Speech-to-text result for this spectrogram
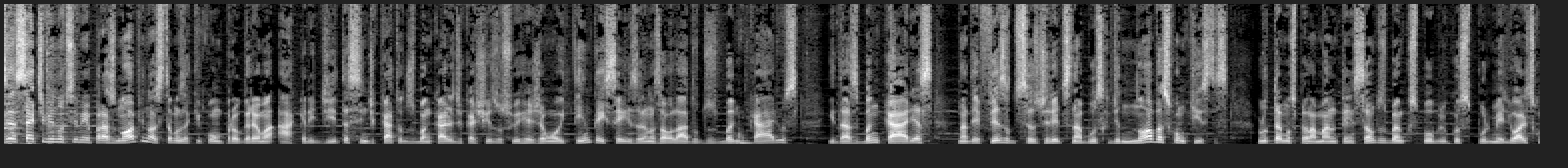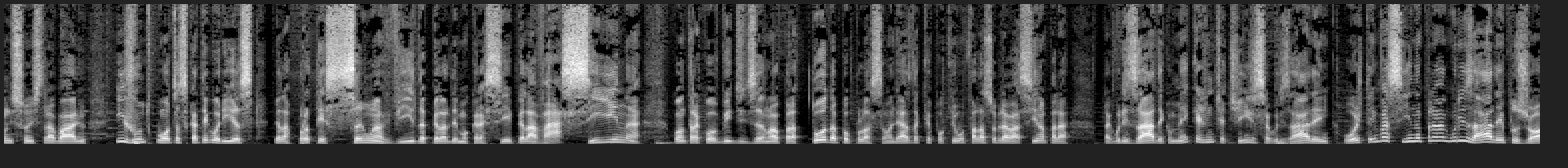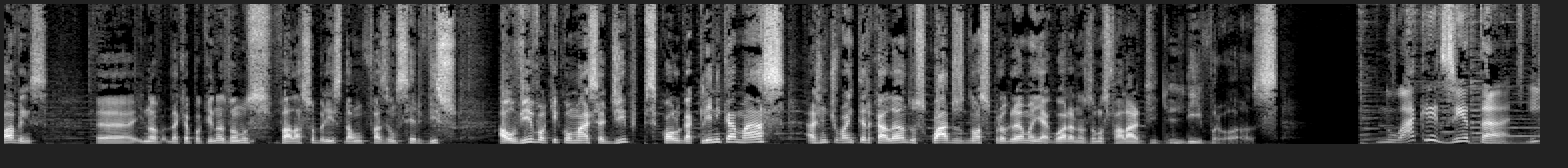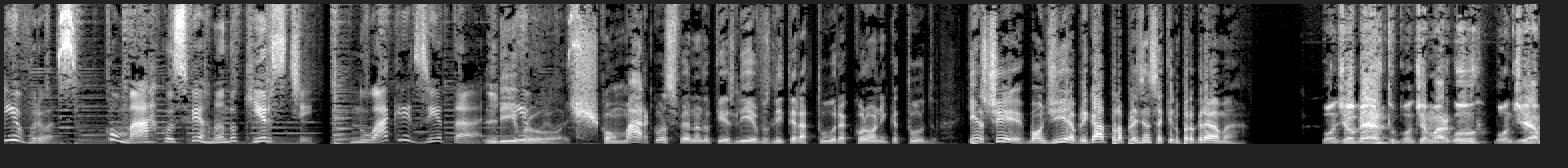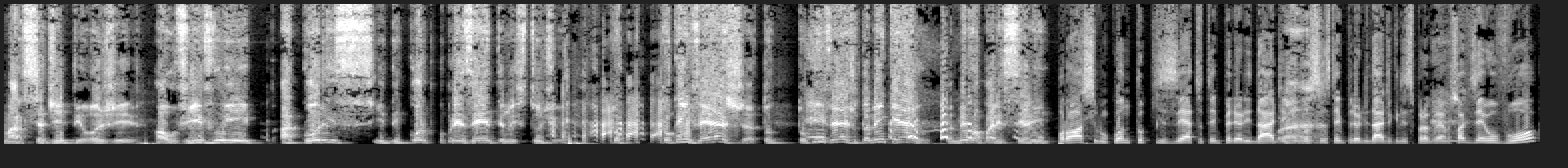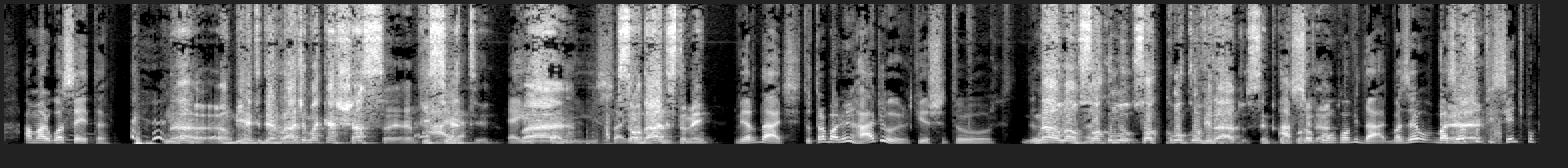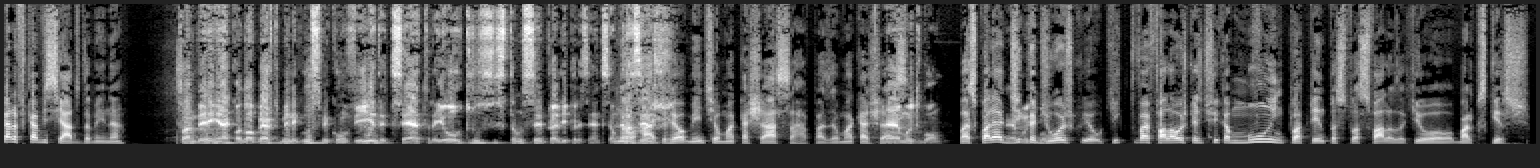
17 minutos e meio para as 9, nós estamos aqui com o programa Acredita, Sindicato dos Bancários de Caxias do Sul e Região, 86 anos ao lado dos bancários e das bancárias na defesa dos seus direitos na busca de novas conquistas. Lutamos pela manutenção dos bancos públicos, por melhores condições de trabalho e, junto com outras categorias, pela proteção à vida, pela democracia e pela vacina contra a Covid-19 para toda a população. Aliás, daqui a pouquinho eu vou falar sobre a vacina para a gurizada. E como é que a gente atinge essa gurizada, hein? Hoje tem vacina para a gurizada, para os jovens. É, e no, daqui a pouquinho nós vamos falar sobre isso, dar um, fazer um serviço ao vivo aqui com Márcia Dip, psicóloga clínica, mas a gente vai intercalando os quadros do nosso programa e agora nós vamos falar de livros. No Acredita, livros, com Marcos Fernando Kirst. No Acredita, livros, livros. com Marcos Fernando Kirst, livros, literatura, crônica, tudo. Kirst, bom dia, obrigado pela presença aqui no programa. Bom dia, Alberto. Bom dia, Margot. Bom dia, Márcia Dip. Hoje ao vivo e a cores e de corpo presente no estúdio. Tô, tô com inveja, tô, tô, com inveja, também quero. Também vou aparecer aí. O próximo, quando tu quiser, tu tem prioridade aqui. Vocês têm prioridade aqui nesse programa. Só dizer eu vou, a Margot aceita. Não, ambiente de rádio é uma cachaça, é viciante. Ah, é. é isso, aí, isso aí. Saudades também. Verdade. Tu trabalhou em rádio, Kish? Tu... Não, não, só como, só como convidado, sempre como ah, convidado. só como convidado. Mas, eu, mas é. é o suficiente para o cara ficar viciado também, né? Também, é. Quando o Alberto Meneguzzi me convida, etc. E outros estão sempre ali presentes. É um não, prazer. rádio realmente é uma cachaça, rapaz. É uma cachaça. É muito bom. Mas qual é a é dica de bom. hoje? O que, que tu vai falar hoje que a gente fica muito atento às tuas falas aqui, o Marcos Kirsch?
